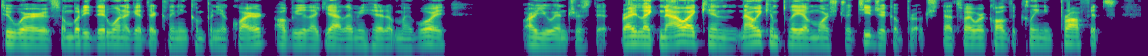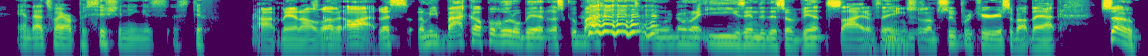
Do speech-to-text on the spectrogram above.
To where if somebody did want to get their cleaning company acquired, I'll be like, yeah, let me hit up my boy are you interested right like now i can now we can play a more strategic approach that's why we're called the Cleaning Prophets and that's why our positioning is, is different uh, man, I love it. All right, let's let me back up a little bit. Let's go back. we're going to ease into this event side of things because mm-hmm. I'm super curious about that. So,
